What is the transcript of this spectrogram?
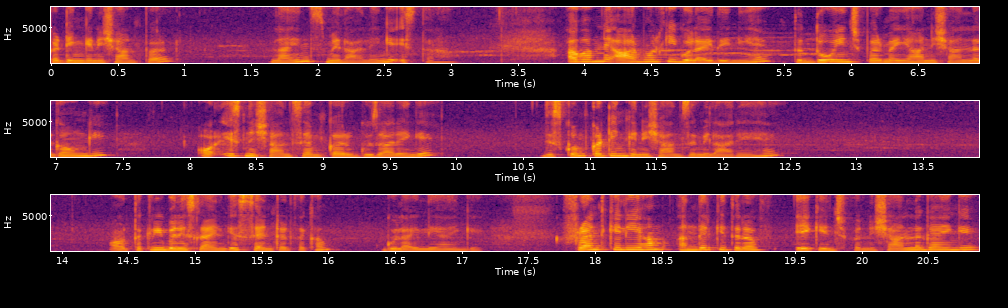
कटिंग के निशान पर लाइंस मिला लेंगे इस तरह। अब हमने आर्म होल की गोलाई देनी है तो दो इंच पर मैं यहाँ निशान लगाऊँगी और इस निशान से हम कर्व गुजारेंगे, जिसको हम कटिंग के निशान से मिला रहे हैं। और तकरीबन इस लाइन के सेंटर तक हम गुलाई ले आएँगे। फ्रंट के लिए हम अंदर की तरफ़ एक इंच पर निशान लगाएँगे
